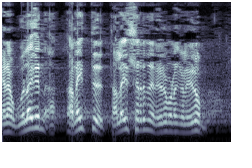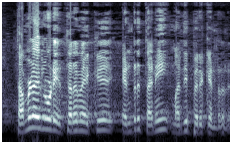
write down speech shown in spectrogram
என உலகின் அனைத்து தலை சிறந்த நிறுவனங்களிலும் தமிழர்களுடைய திறமைக்கு என்று தனி மதிப்பு இருக்கின்றது.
